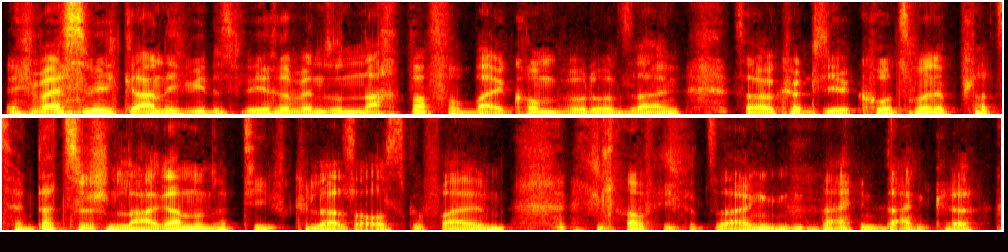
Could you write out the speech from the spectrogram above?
Ich weiß nämlich gar nicht, wie das wäre, wenn so ein Nachbar vorbeikommen würde und sagen, sag mal, könnt ihr kurz meine Plazenta zwischenlagern und der Tiefkühler ist ausgefallen. Ich glaube, ich würde sagen, nein, danke.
